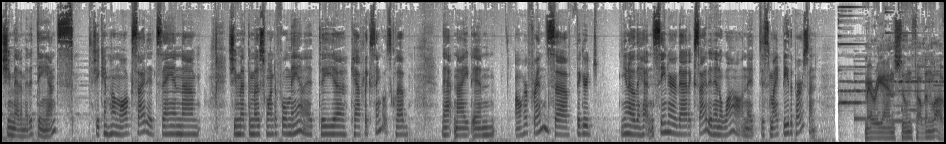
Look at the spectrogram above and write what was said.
She met him at a dance. She came home all excited, saying um, she met the most wonderful man at the uh, Catholic Singles Club that night. And all her friends uh, figured, you know, they hadn't seen her that excited in a while, and it just might be the person. Marianne soon fell in love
